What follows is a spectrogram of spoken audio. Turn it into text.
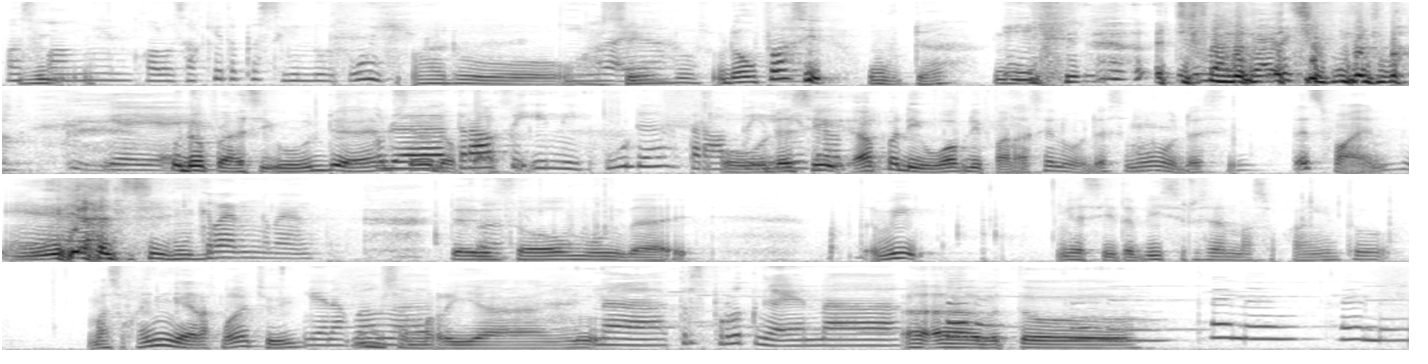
masuk angin kalau sakit apa sinus wih Aduh, Gila ya. sinus. Udah operasi? Udah. Ih, achievement, achievement banget. Iya iya Udah iya. operasi, udah. udah Saya terapi operasi. ini udah terapi Oh, udah ini sih, terapi. apa di uap dipanasin udah semua udah sih. That's fine. Iya. Iya anjing. keren keren Dari sombong dai. Tapi nggak sih, tapi seriusan masuk angin tuh masuk angin gak enak banget cuy. Nggak enak Lu bisa banget. meriang lu. nah terus perut nggak enak Eh, eh, betul. Renang, renang.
